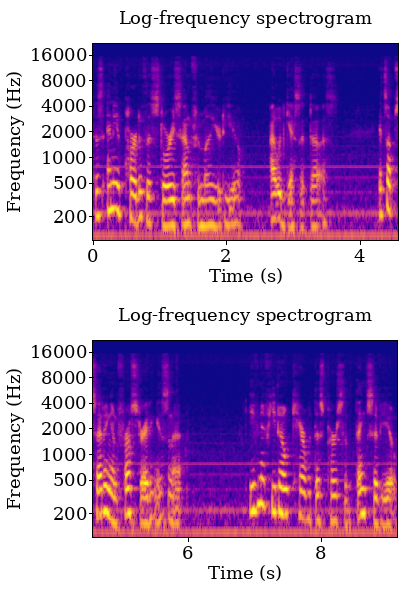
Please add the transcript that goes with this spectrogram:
Does any part of this story sound familiar to you? I would guess it does. It's upsetting and frustrating, isn't it? Even if you don't care what this person thinks of you,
